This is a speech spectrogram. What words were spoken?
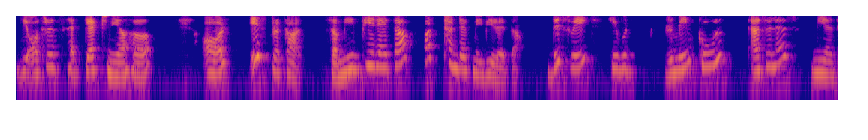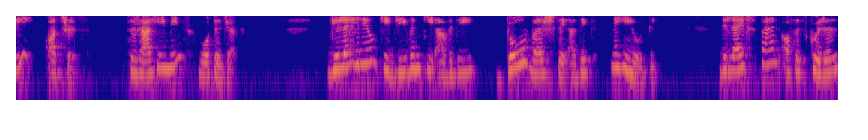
the authoress had kept near her और इस प्रकार समीप भी रहता और ठंडक में भी रहता this way he would remain cool as well as near the authoress सुराही मीन्स वोटर जग गिलहरियों की जीवन की अवधि दो वर्ष से अधिक नहीं होती। The life span of a squirrel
